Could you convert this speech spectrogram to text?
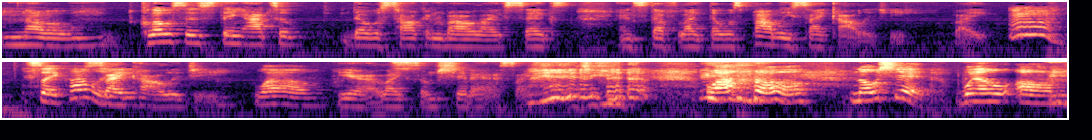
No, closest thing I took that was talking about like sex and stuff like that was probably psychology. Like Mm, psychology. psychology. wow. Yeah, like some shit ass psychology. wow. No shit. Well, um,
